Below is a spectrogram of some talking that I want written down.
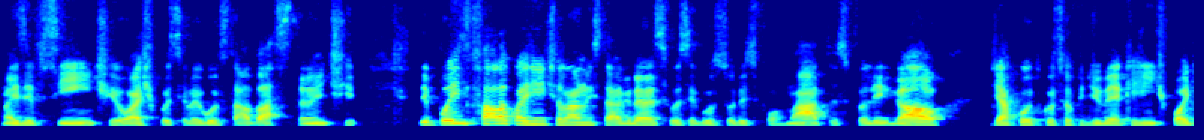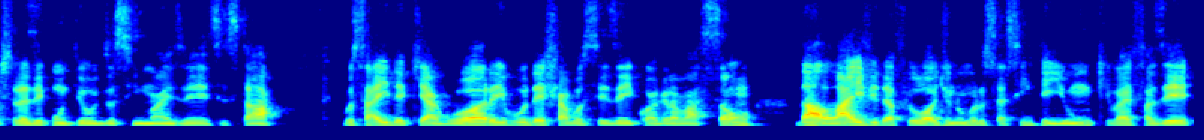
mais eficiente, eu acho que você vai gostar bastante. Depois fala com a gente lá no Instagram se você gostou desse formato, se foi legal. De acordo com o seu feedback, a gente pode trazer conteúdos assim mais vezes, tá? Vou sair daqui agora e vou deixar vocês aí com a gravação da live da Freelod número 61, que vai fazer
